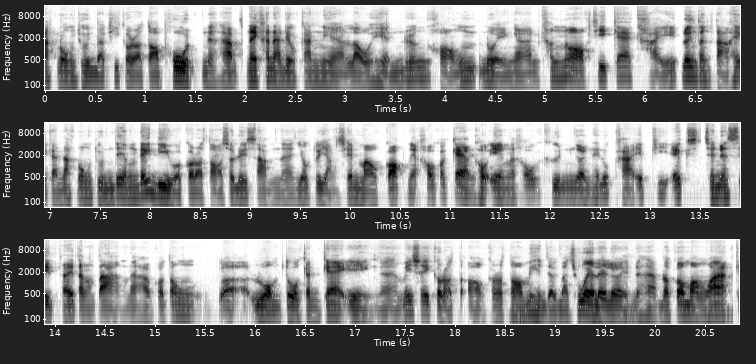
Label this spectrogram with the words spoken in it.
นักลงทุนแบบที่กรตพูดนะครับ ในขณะเดียวกันเนี่ยเราเห็นเรื่องของหน่วยงานข้างนอกที่แก้ไขเรื่องต่างๆ ให้กับนักลงทุนได้ยังได้ดีกว่ากรตซะด้วยซ้ำนะยกตัวอย่างเช่น m a l g o k เนี่ยเขาก็แก้งเขาเองแล้วเขาก็คืนเงินให้ลูกค้า FTX Genesis อะไรต่างๆนะครับก็ต้องรวมตัวกันแก้เองนะไม่ใช่กรตอกรตไม่เห็นจะมาช่วยอะไรเลยนะครับแล้วก็มองว่าแก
